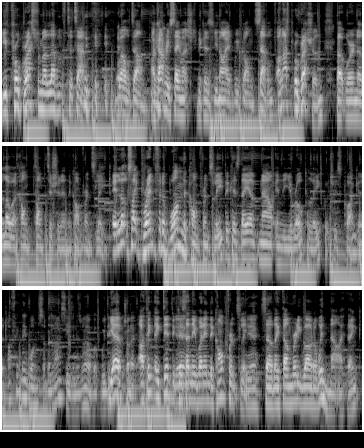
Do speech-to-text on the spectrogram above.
You've progressed from 11th to 10th. well done. I can't really say much because United, we've gone 7th, and that's progression, but we're in a lower competition in the Conference League. It looks like Brentford have won the Conference League because they are now in the Europa League, which is quite good. I think they won something last season as well, but we did yeah, touch on it. I think they did because yeah. then they went in the Conference League. Yeah. So they've done really well to win that, I think.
